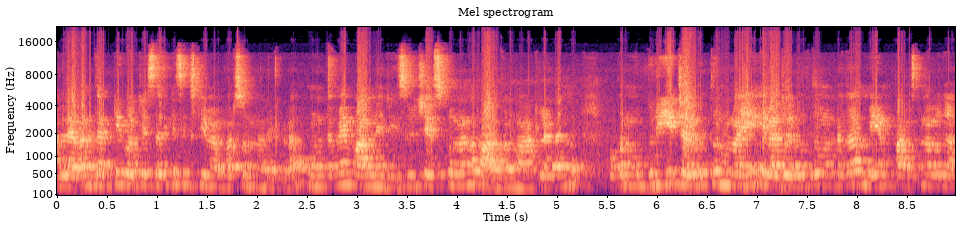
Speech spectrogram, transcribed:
లెవెన్ థర్టీకి వచ్చేసరికి సిక్స్టీ మెంబర్స్ ఉన్నారు ఇక్కడ. ఉండమే వాళ్ళని రిసీవ్ చేసుకున్నాను వాళ్ళతో మాట్లాడాను. ఒక ముగ్గురు జరుగుతున్నాయి ఇలా జరుగుతూ ఉండగా మేము పర్సనల్గా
